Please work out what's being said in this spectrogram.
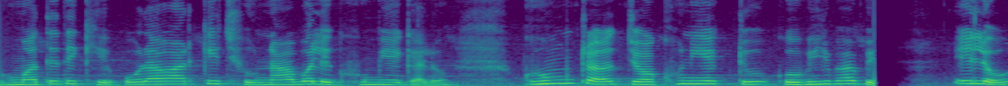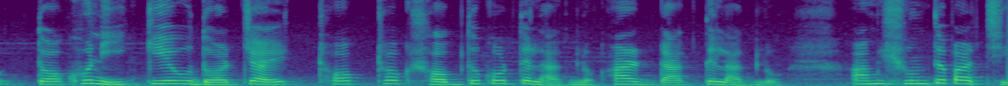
ঘুমাতে দেখে ওরাও আর কিছু না বলে ঘুমিয়ে গেল। ঘুমটা যখনই একটু গভীরভাবে এলো, তখনই কেউ দরজায় ঠক ঠক শব্দ করতে লাগল আর ডাকতে লাগল। আমি শুনতে পারছি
